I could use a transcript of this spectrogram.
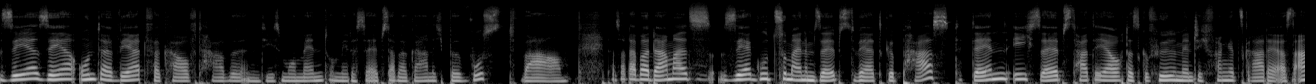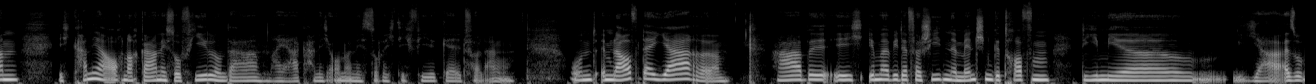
sehr, sehr unter Wert verkauft habe in diesem Moment und mir das selbst aber gar nicht bewusst war. Das hat aber damals sehr gut zu meinem Selbstwert gepasst, denn ich selbst hatte ja auch das Gefühl, Mensch, ich fange jetzt gerade erst an, ich kann ja auch noch gar nicht so viel und da, naja, kann ich auch noch nicht so richtig viel Geld verlangen. Und im Laufe der Jahre habe ich immer wieder verschiedene Menschen getroffen, die mir, ja, also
